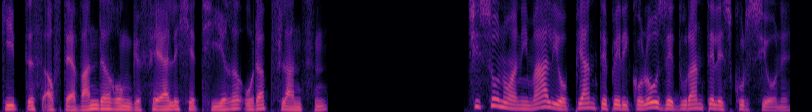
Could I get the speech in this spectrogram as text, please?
Gibt es auf der Wanderung gefährliche Tiere oder Pflanzen? Ci sono animali o piante pericolose durante l'escursione?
